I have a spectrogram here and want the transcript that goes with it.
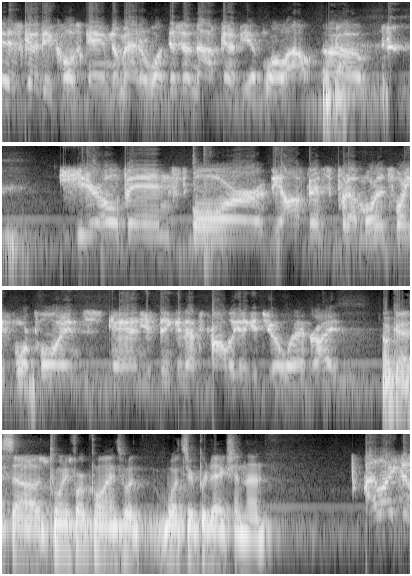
it's going to be a close game no matter what. This is not going to be a blowout. Okay. Um, you're hoping for the offense to put up more than 24 points, and you're thinking that's probably going to get you a win, right? Okay, so twenty four points. What what's your prediction then? I like the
